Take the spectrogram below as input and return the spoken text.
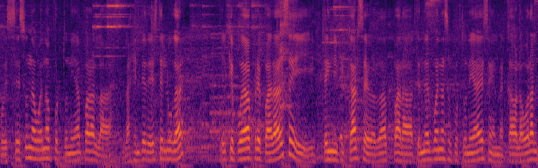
pues es una buena oportunidad para la, la, gente de este lugar, el que pueda prepararse y tecnificarse, ¿verdad? Para tener buenas oportunidades en el mercado laboral.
